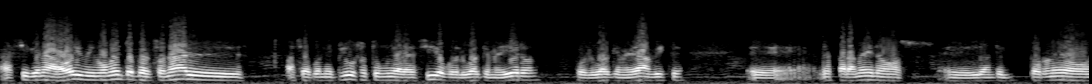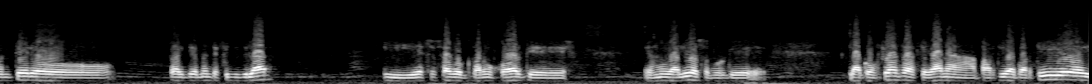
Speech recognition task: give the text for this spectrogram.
Así que nada, hoy mi momento personal hacia con el club, yo estoy muy agradecido por el lugar que me dieron, por el lugar que me dan, ¿viste? Eh, no es para menos, eh, durante el torneo entero prácticamente fui titular y eso es algo para un jugador que es muy valioso porque la confianza se gana partido a partido y,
